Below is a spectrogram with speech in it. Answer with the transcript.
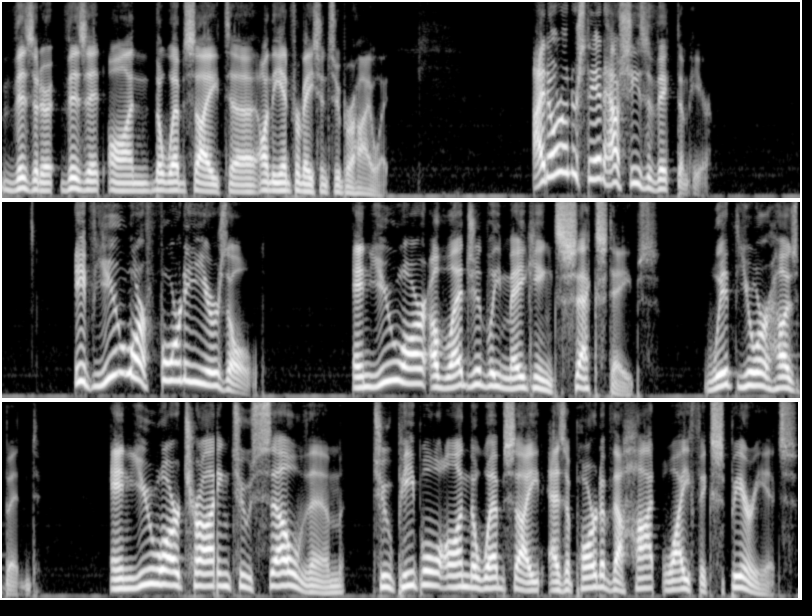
visitor visit on the website uh, on the information superhighway. I don't understand how she's a victim here. If you are 40 years old and you are allegedly making sex tapes with your husband and you are trying to sell them to people on the website as a part of the hot wife experience,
